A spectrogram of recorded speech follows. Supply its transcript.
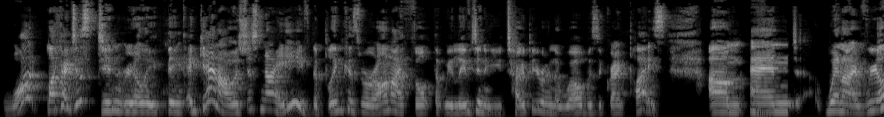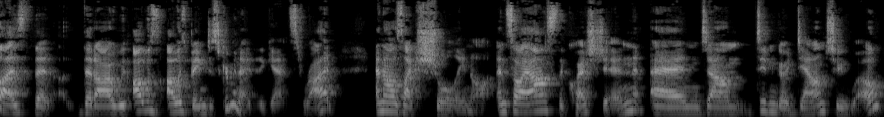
what? Like, I just didn't really think, again, I was just naive. The blinkers were on. I thought that we lived in a utopia and the world was a great place. Um, mm. And when I realized that, that I was, I was, I was being discriminated against, right? And I was like, surely not. And so I asked the question and um, didn't go down too well.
